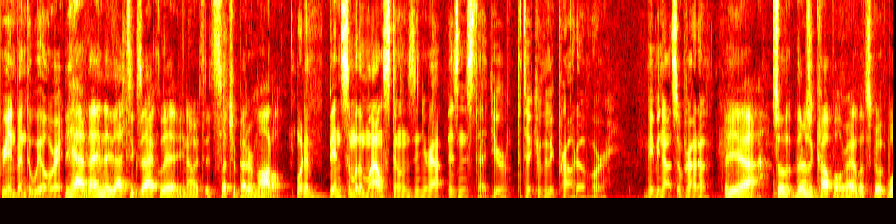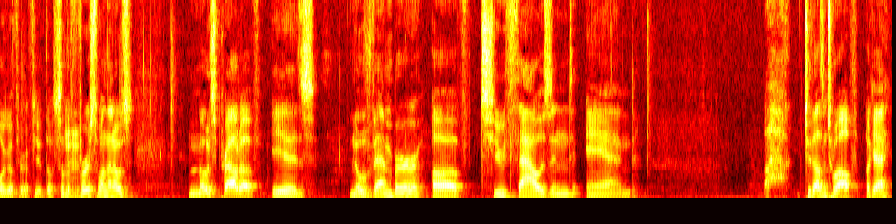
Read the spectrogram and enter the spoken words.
reinvent the wheel, right? Yeah, that, and that's exactly it. You know, it's, it's such a better model. What have been some of the milestones in your app business that you're particularly proud of, or maybe not so proud of? Yeah. So there's a couple, right? Let's go. We'll go through a few of those. So the Mhm. first one that I was most proud of is November of 2000 and uh, 2012. Okay.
